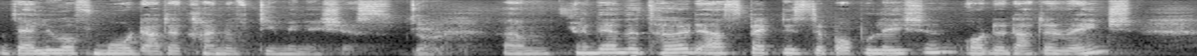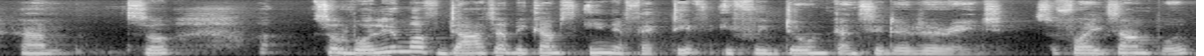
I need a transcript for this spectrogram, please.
value of more data kind of diminishes. Got it. Um, and then the third aspect is the population or the data range. Um, so, so volume of data becomes ineffective if we don't consider the range. So, for example,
